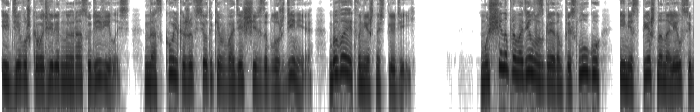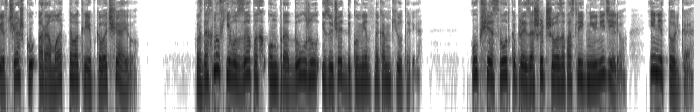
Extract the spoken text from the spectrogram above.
И девушка в очередной раз удивилась, насколько же все-таки вводящей в заблуждение бывает внешность людей. Мужчина проводил взглядом прислугу и неспешно налил себе в чашку ароматного крепкого чаю. Вдохнув его запах, он продолжил изучать документ на компьютере. Общая сводка произошедшего за последнюю неделю, и не только.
